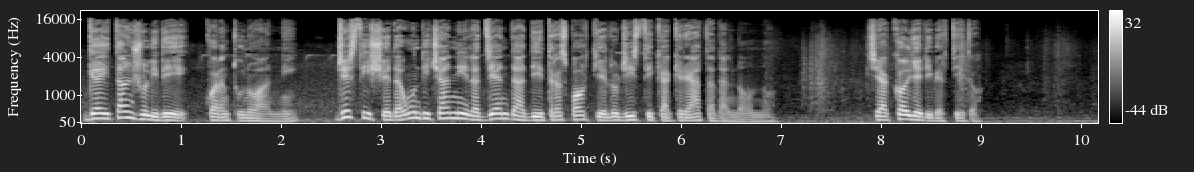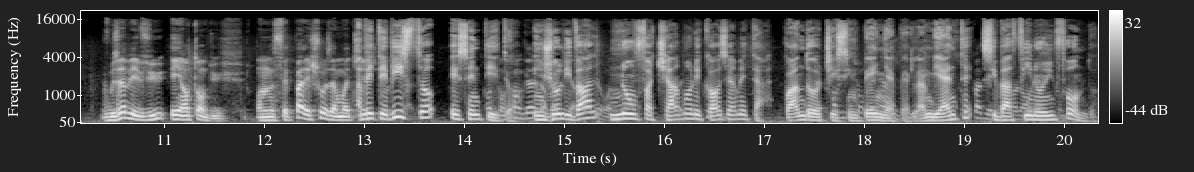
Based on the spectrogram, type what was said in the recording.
Gaetan Jolivet, 41 anni, gestisce da 11 anni l'azienda di trasporti e logistica creata dal nonno. Ci accoglie divertito. Vous avez vu et entendu. On ne fait pas les choses à moitié. Avete visto e sentito. In Jolival non facciamo le cose a metà. Quando ci si impegna per l'ambiente, si va fino in fondo.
